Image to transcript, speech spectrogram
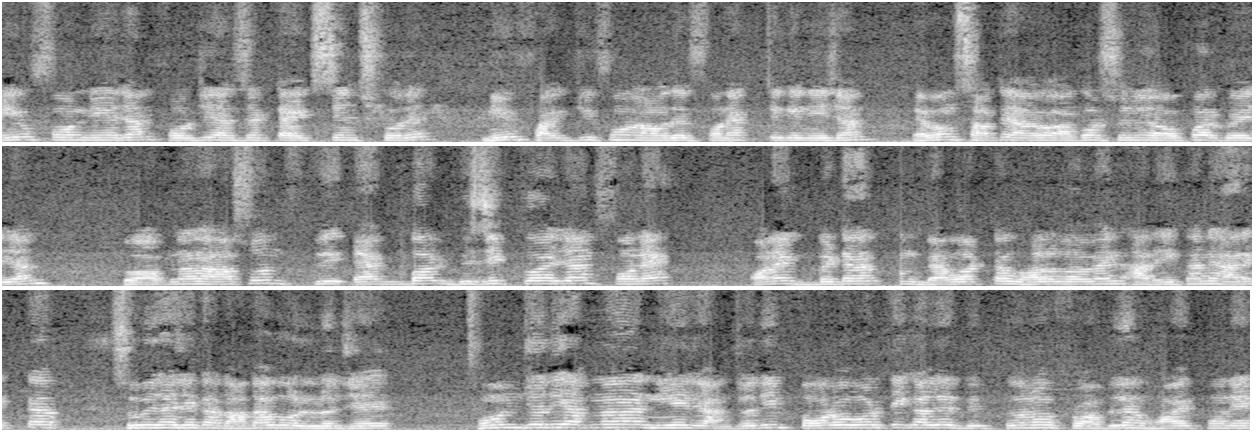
নিউ ফোন নিয়ে যান ফোর জি অ্যান্সারটা এক্সচেঞ্জ করে নিউ ফাইভ জি ফোন আমাদের ফোন এক থেকে নিয়ে যান এবং সাথে আরও আকর্ষণীয় অফার পেয়ে যান। তো আপনারা আসুন একবার ভিজিট করে যান ফোন এক অনেক বেটার ব্যবহারটাও ভালো পাবেন। আর এখানে আরেকটা সুবিধা, যেটা দাদা বলল যে ফোন যদি আপনারা নিয়ে যান, যদি পরবর্তীকালে কোনো প্রবলেম হয় ফোনে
